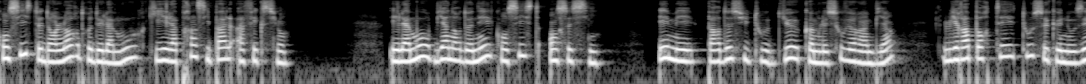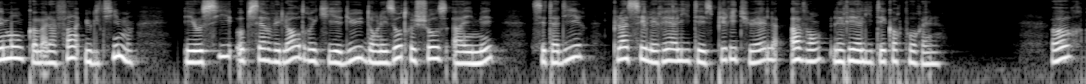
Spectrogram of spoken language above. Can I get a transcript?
consiste dans l'ordre de l'amour qui est la principale affection. Et l'amour bien ordonné consiste en ceci aimer par-dessus tout Dieu comme le souverain bien, lui rapporter tout ce que nous aimons comme à la fin ultime, et aussi observer l'ordre qui est dû dans les autres choses à aimer, c'est-à-dire placer les réalités spirituelles avant les réalités corporelles. Or,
